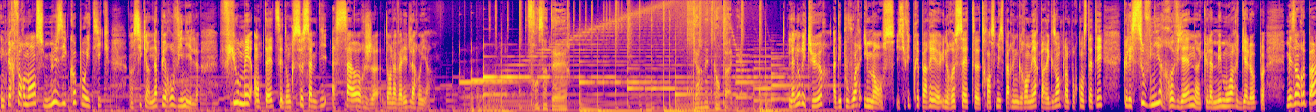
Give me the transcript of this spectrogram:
une performance musico-poétique ainsi qu'un apéro vinyle. Fiume en tête, c'est donc ce samedi à Saorge, dans la vallée de la Roya. France Inter, carnet de campagne. La nourriture a des pouvoirs immenses. Il suffit de préparer une recette transmise par une grand-mère, par exemple, hein, pour constater que les souvenirs reviennent, que la mémoire galope. Mais un repas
